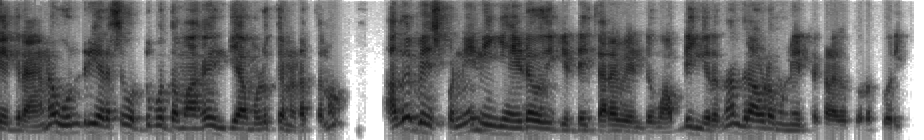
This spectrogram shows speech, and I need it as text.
கேட்கிறாங்கன்னா ஒன்றிய அரசு ஒட்டுமொத்தமாக இந்தியா முழுக்க நடத்தணும். அதை பேஸ் பண்ணி நீங்க இடஒதுக்கீட்டை தர வேண்டும் அப்படிங்கிறது தான் திராவிட முன்னேற்ற கழகத்தோட கோரிக்கை.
